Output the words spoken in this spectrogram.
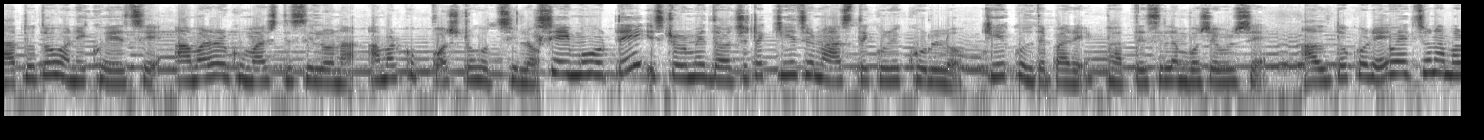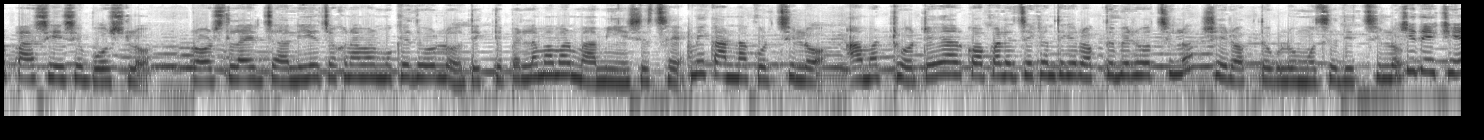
রাতও তো অনেক হয়েছে। আমার আর ঘুম আসতেছিল না। আমার খুব কষ্ট হচ্ছিল। সেই মুহূর্তে স্টোরমের দরজাটা কে যেন আস্তে করে খুললো। কে খুলতে পারে? ভাবতেছিলাম বসে বসে। আলতো করে একজন আমার পাশে এসে বসল। টর্চ লাইট জ্বালিয়ে যখন আমার মুখে ধরলো, দেখতে পেলাম আমার মামি এসেছে। আমি কান্না করছিল। আমার ঠোঁটে আর কপালে যেখান থেকে রক্ত বের হচ্ছিল, সেই রক্তগুলো মুছে দিচ্ছিল। কি দেখে?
